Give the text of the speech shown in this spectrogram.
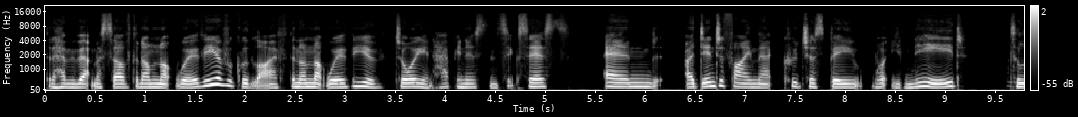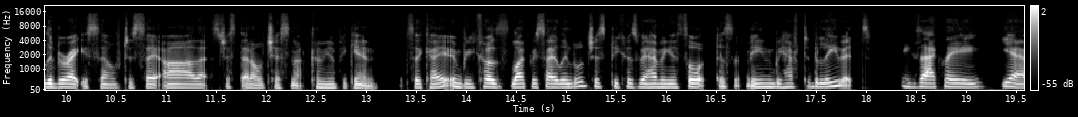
that I have about myself that I'm not worthy of a good life, that I'm not worthy of joy and happiness and success? And identifying that could just be what you need to liberate yourself to say, ah, that's just that old chestnut coming up again. It's okay. And because, like we say, Lyndal, just because we're having a thought doesn't mean we have to believe it. Exactly. Yeah.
